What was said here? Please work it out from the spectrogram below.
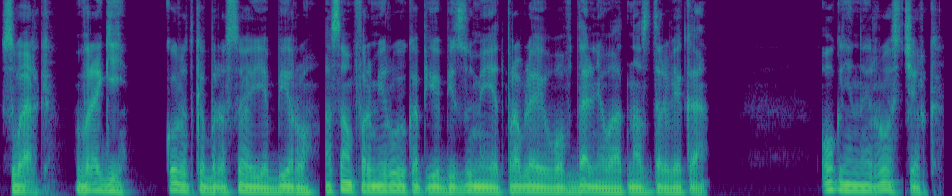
Сварк, враги. Коротко бросаю я Беру, а сам формирую копье безумия и отправляю его в дальнего от нас здоровяка. Огненный росчерк,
